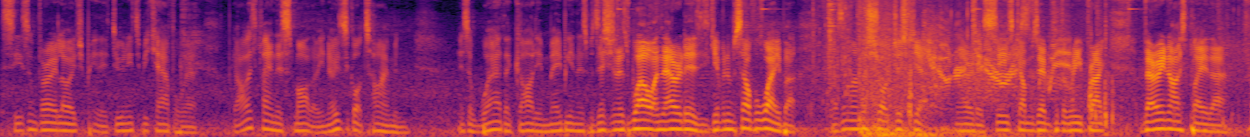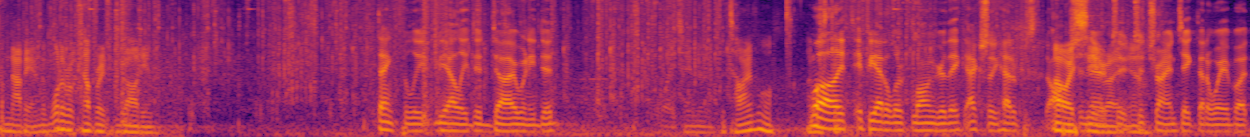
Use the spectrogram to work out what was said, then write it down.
sees him very low HP. They do need to be careful here. Byali's playing this smart, though. He knows he's got time and is aware that Guardian may be in this position as well. And there it is. He's giving himself away, but doesn't land a shot just yet. There it is. Seas comes in for the refrag. Very nice play there from Navi, and the water recovery from Guardian. Thankfully, Byali did die when he did. The time or? well, if, if, he had lurked longer, they actually had an oh, option oh, there right, to, yeah. to try and take that away, but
